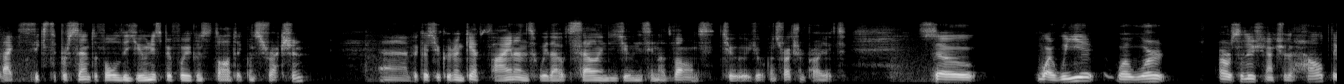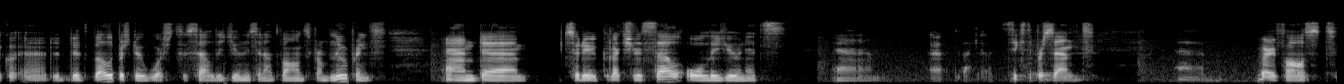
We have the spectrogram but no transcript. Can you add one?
like 60% of all the units before you can start the construction. Uh, because you couldn't get finance without selling the units in advance to your construction project. So what we what we're our solution actually helped the, uh, the, the, developers do was to sell the units in advance from blueprints, and um, so they could actually sell all the units um, at like sixty percent um, very fast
